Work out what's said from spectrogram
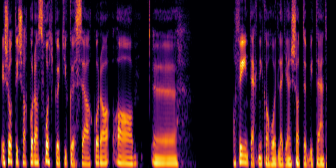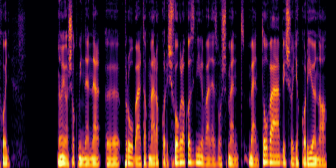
és ott is akkor az hogy kötjük össze, akkor a, a, a fénytechnika hogy legyen, stb. Tehát, hogy nagyon sok mindennel ö, próbáltak már akkor is foglalkozni, nyilván ez most ment, ment tovább, és hogy akkor jön a,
